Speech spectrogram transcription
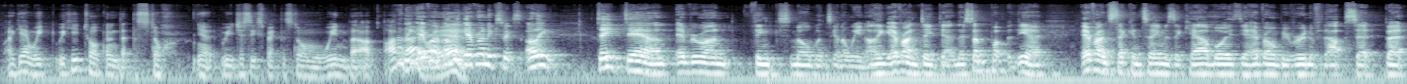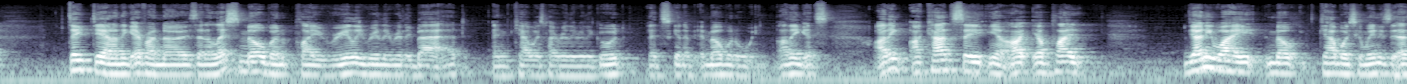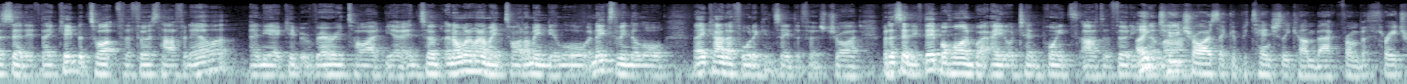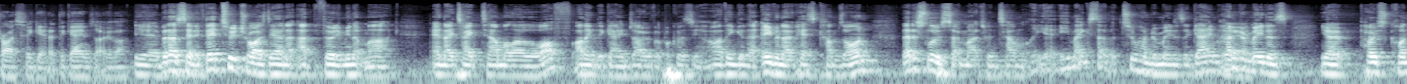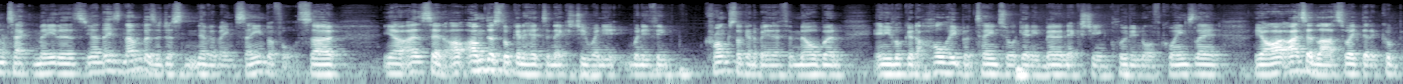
again, we, we keep talking that the storm. You know, we just expect the storm will win, but I, I I don't think, know. everyone, like, I think everyone expects. I think deep down, everyone thinks Melbourne's going to win. I think everyone deep down. There's some, you know, everyone's second team is the Cowboys. You know, everyone will be rooting for the upset, but deep down, I think everyone knows that unless Melbourne play really, really, really bad and Cowboys play really, really good, it's going to Melbourne will win. I think it's. I think I can't see. You know, I, I played. The only way Mel- Cowboys can win is, as I said, if they keep it tight for the first half an hour and yeah, keep it very tight. Yeah, in terms, and I when I mean tight, I mean nil all. It needs to be nil all. They can't afford to concede the first try. But I said, if they're behind by eight or ten points after the thirty I think two mark, tries they could potentially come back from, but three tries, forget it. The game's over. yeah. But as I said, if they're two tries down at, at the thirty minute mark and they take Taumalolo off, I think the game's over because you know I think in that even though Hess comes on, they just lose so much when Taumalolo. Yeah, he makes over two hundred meters a game, hundred Yeah. meters. You know, post contact meters. You know, these numbers have just never been seen before. So. You know, as I said, I'm just looking ahead to next year when you when you think Cronk's not going to be there for Melbourne, and you look at a whole heap of teams who are getting better next year, including North Queensland. You know, I, I said last week that it could.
